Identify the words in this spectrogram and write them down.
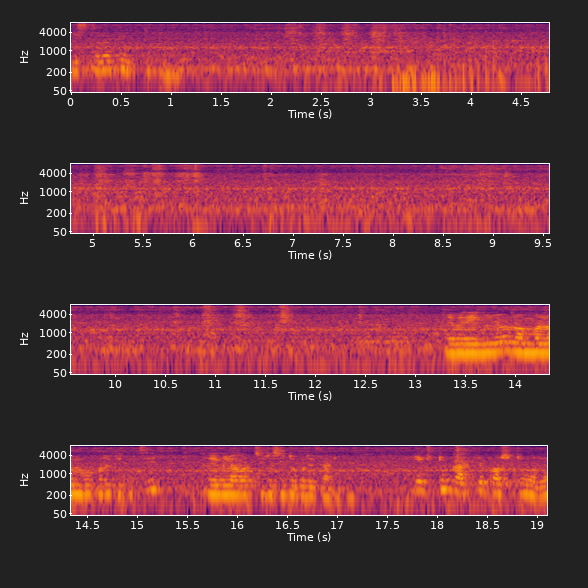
বিশ টাকাতে একটু কম। এবার এগুলো লম্বা লম্বা করে কেটেছি, এগুলো আবার ছোটো ছোটো করে কাটবো। একটু কাটতে কষ্ট হবে।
